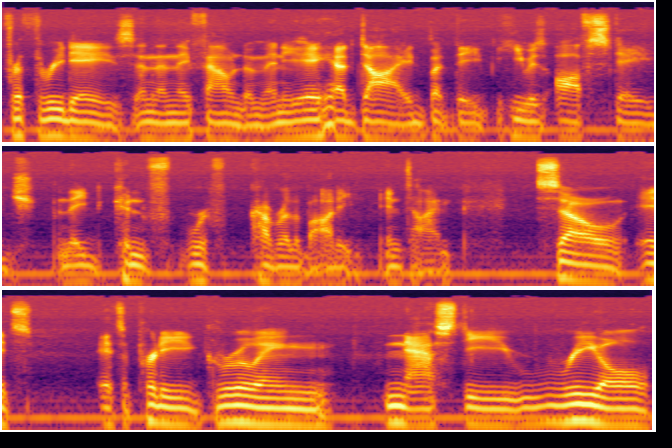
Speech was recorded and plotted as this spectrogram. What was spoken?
for three days, and then they found him, and he, he had died, but they he was off stage, and they couldn't recover the body in time. So it's it's a pretty grueling, nasty, real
